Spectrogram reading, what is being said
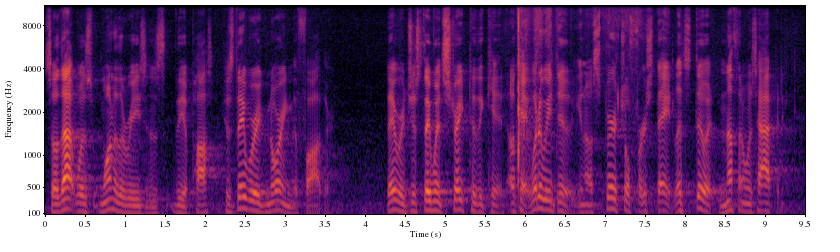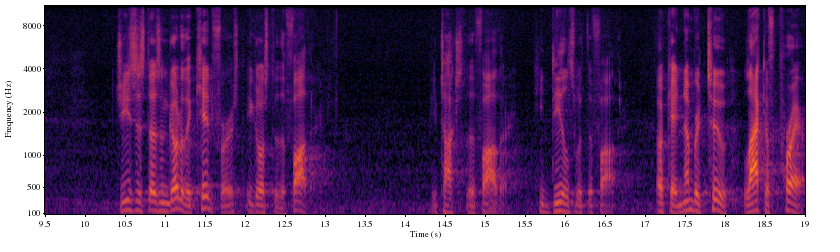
So that was one of the reasons the apostles, because they were ignoring the father. They were just, they went straight to the kid. Okay, what do we do? You know, spiritual first aid, let's do it. Nothing was happening. Jesus doesn't go to the kid first, He goes to the Father. He talks to the Father. He deals with the Father. Okay, number two, lack of prayer.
